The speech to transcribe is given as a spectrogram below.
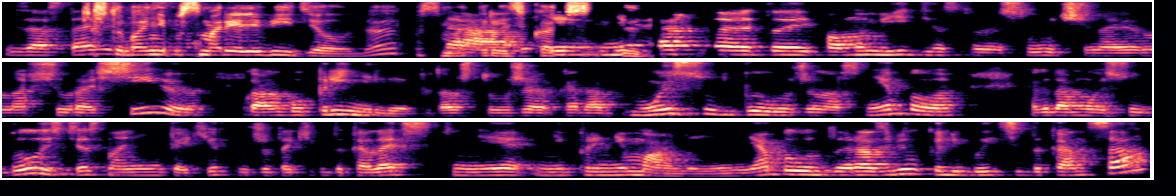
и заставили... Чтобы они посмотрели видео, да? Посмотреть да, в качестве... Мне кажется, это, по-моему, единственный случай, наверное, на всю Россию, как бы приняли, потому что уже, когда мой суд был, уже нас не было. Когда мой суд был, естественно, они никаких уже таких доказательств не, не принимали. И у меня была развилка либо идти до конца,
